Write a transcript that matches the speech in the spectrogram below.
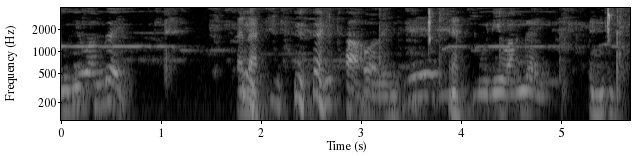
Budi Wanggai. Ada. Tahu ini. Budi Wanggai. Eh.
